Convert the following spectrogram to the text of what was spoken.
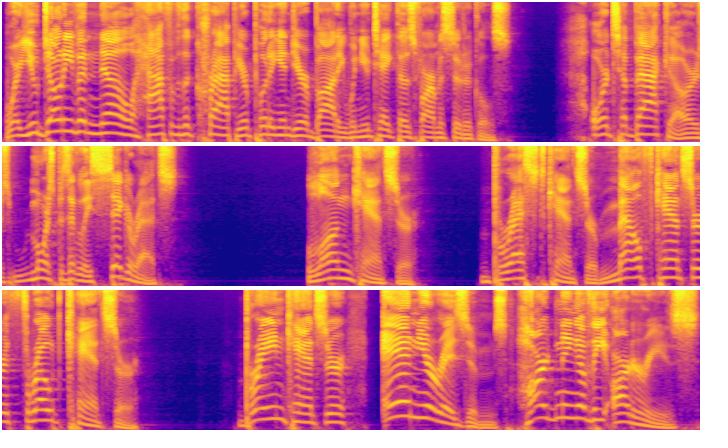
where you don't even know half of the crap you're putting into your body when you take those pharmaceuticals, or tobacco, or more specifically, cigarettes, lung cancer, breast cancer, mouth cancer, throat cancer, brain cancer, aneurysms, hardening of the arteries,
